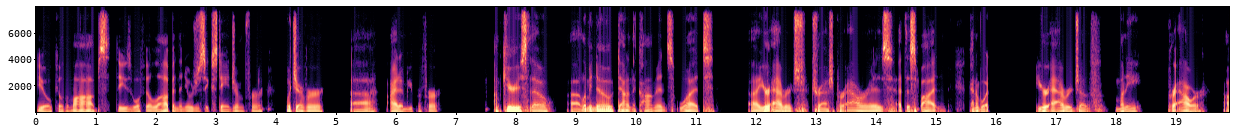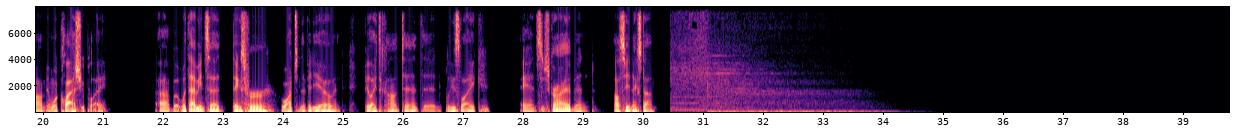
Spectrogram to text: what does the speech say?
You'll kill the mobs. These will fill up, and then you'll just exchange them for whichever uh, item you prefer. I'm curious though. Uh, let me know down in the comments what uh, your average trash per hour is at this spot and kind of what your average of money per hour um, and what class you play. Uh, but with that being said, thanks for watching the video. And if you like the content, then please like and subscribe. And I'll see you next time.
